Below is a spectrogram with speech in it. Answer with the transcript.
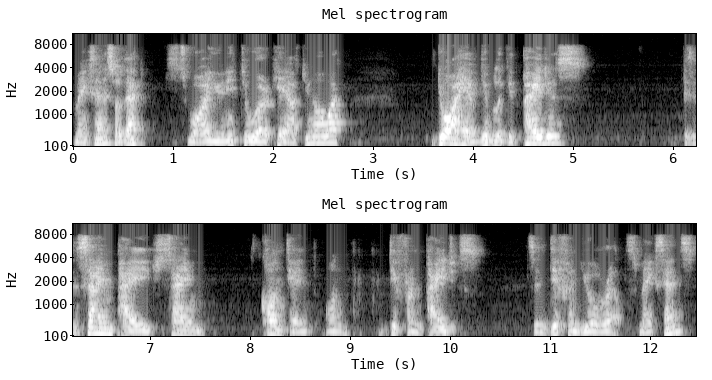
Make sense? So that's why you need to work out, you know what? Do I have duplicate pages? It's the same page, same content on different pages. It's in different URLs. Make sense?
